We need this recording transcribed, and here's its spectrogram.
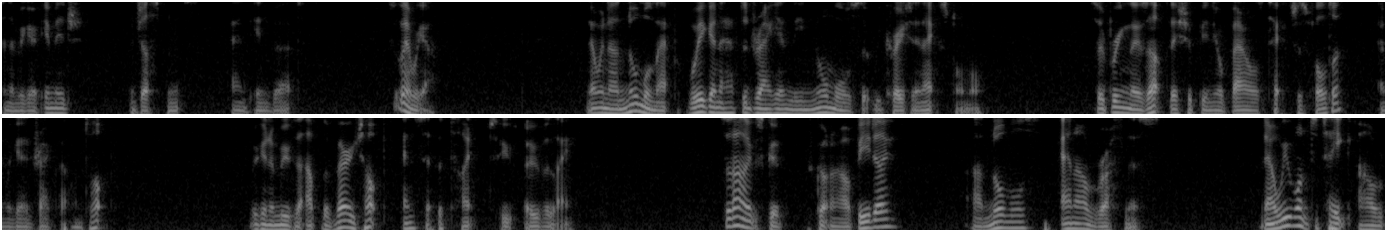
and then we go Image, Adjustments, and Invert. So there we are. Now in our normal map, we're going to have to drag in the normals that we created in XNormal. So bring those up, they should be in your barrels textures folder and we're going to drag that on top. We're going to move that up the very top and set the type to overlay. So that looks good. We've got our albedo, our normals, and our roughness. Now we want to take our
